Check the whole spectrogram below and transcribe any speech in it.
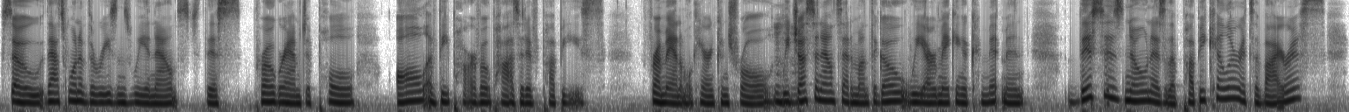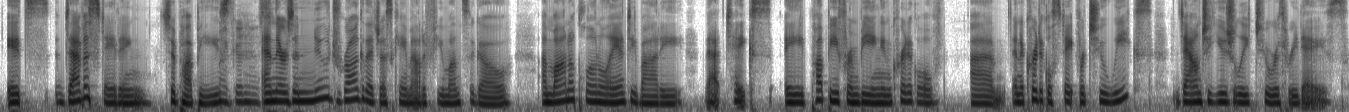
So that's one of the reasons we announced this program to pull all of the parvo positive puppies from Animal Care and Control. Mm-hmm. We just announced that a month ago. We are making a commitment. This is known as the puppy killer. It's a virus. It's devastating to puppies. And there's a new drug that just came out a few months ago, a monoclonal antibody that takes a puppy from being in critical um, in a critical state for two weeks down to usually two or three days.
